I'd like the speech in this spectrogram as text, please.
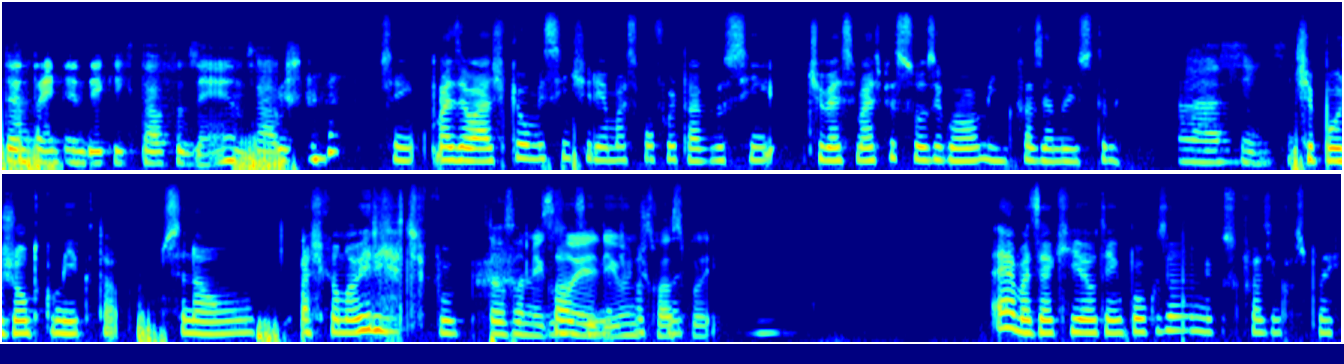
tentar entender o que que tava fazendo, sabe? Sim, mas eu acho que eu me sentiria mais confortável se tivesse mais pessoas igual a mim fazendo isso também. Ah, sim, sim. Tipo, junto comigo e tal. Senão, acho que eu não iria, tipo. Teus amigos não iriam de de cosplay. É, mas é que eu tenho poucos amigos que fazem cosplay.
